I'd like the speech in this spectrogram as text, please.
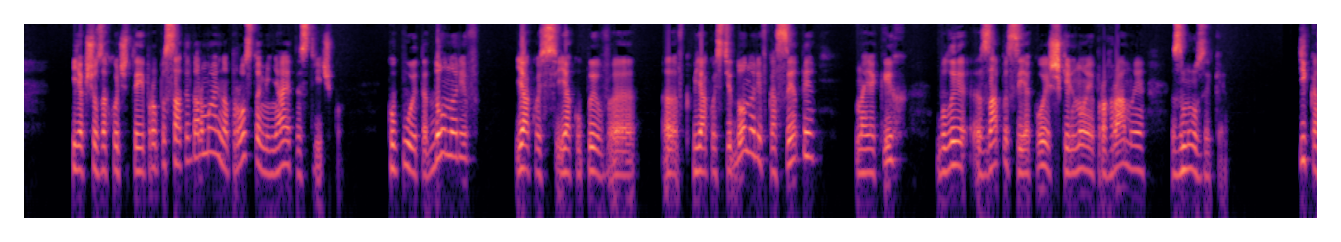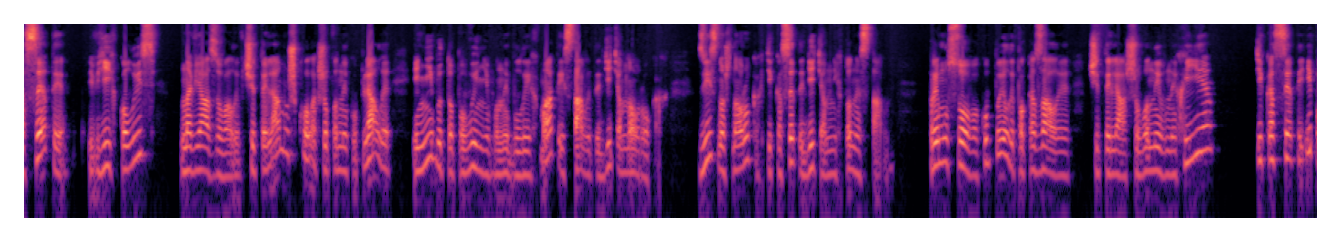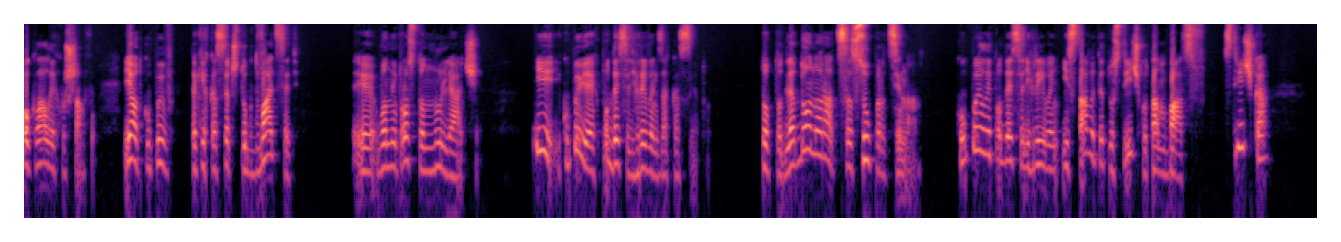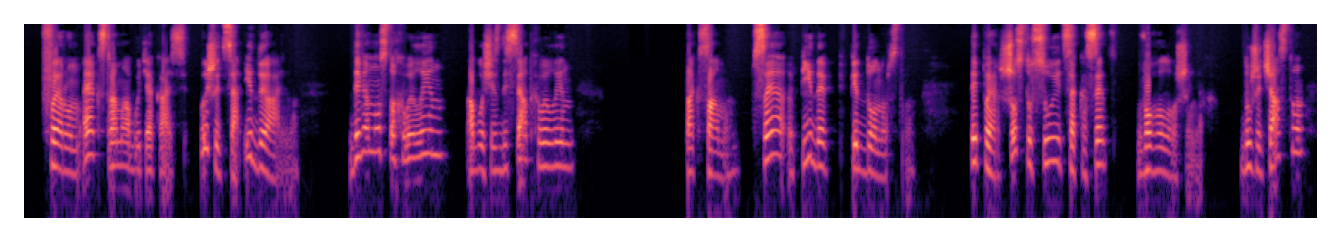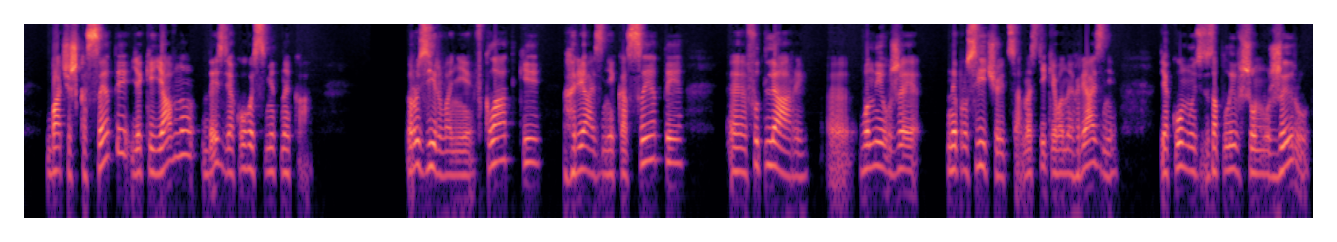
І якщо захочете її прописати нормально, просто міняєте стрічку. Купуєте донорів. Якось я купив е, е, в якості донорів касети, на яких були записи якоїсь шкільної програми з музики. Ті касети їх колись нав'язували вчителям у школах, щоб вони купляли, і нібито повинні вони були їх мати і ставити дітям на уроках. Звісно ж, на уроках ті касети дітям ніхто не ставив. Примусово купили, показали вчителя, що вони в них є, ті касети, і поклали їх у шафу. Я от купив таких касет штук 20, е, вони просто нулячі. І купив я їх по 10 гривень за касету. Тобто для донора це супер ціна. Купили по 10 гривень і ставити ту стрічку, там басф стрічка, ферум екстра, мабуть, якась, пишеться ідеально. 90 хвилин або 60 хвилин. Так само. Все піде під донорство. Тепер, що стосується касет в оголошеннях, дуже часто бачиш касети, які явно десь з якогось смітника. Розірвані вкладки, грязні касети, е, футляри. Е, Вони вже не просвічуються, настільки вони грязні, якомусь заплившому жиру.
